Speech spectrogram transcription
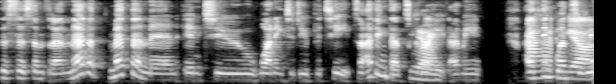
the systems that I met, met them in into wanting to do petite. So I think that's yeah. great. I mean, I, I think once yeah.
